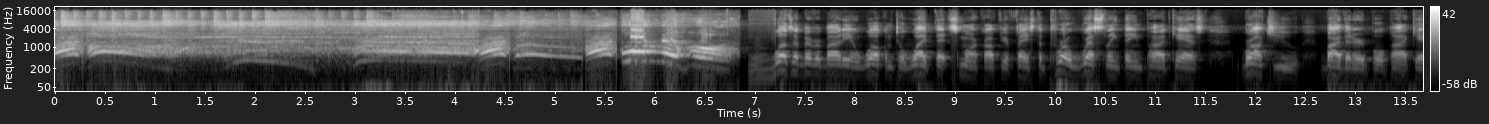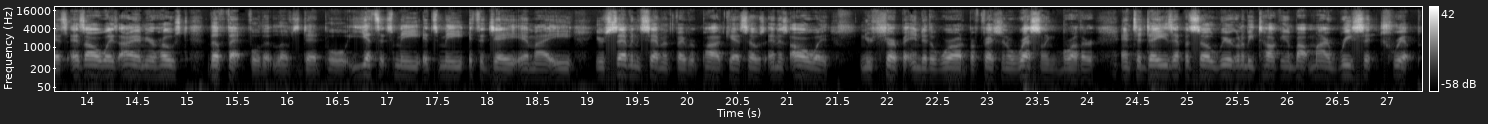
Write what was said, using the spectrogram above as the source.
Wonderful! What's up, everybody, and welcome to Wipe That Smark Off Your Face, the pro wrestling themed podcast brought to you by the Nerdpool Podcast. As always, I am your host, the fat fool that loves Deadpool. Yes, it's me, it's me, it's a J-M-I-E, your 77th favorite podcast host, and as always, your Sherpa into the world professional wrestling, brother. And today's episode, we're going to be talking about my recent trip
